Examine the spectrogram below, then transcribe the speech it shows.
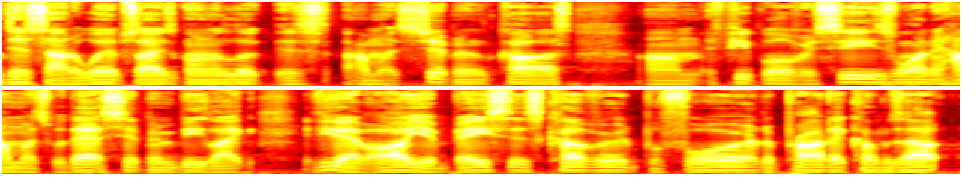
this how the website is going to look this how much shipping costs um, if people overseas want it how much would that shipping be? Like if you have all your bases covered before the product comes out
